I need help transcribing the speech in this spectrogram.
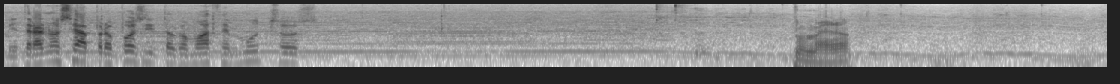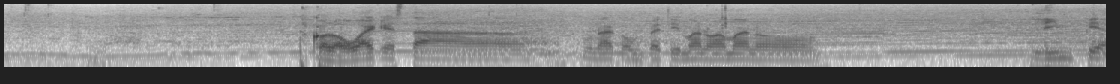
Mientras no sea a propósito como hacen muchos. Bueno. Con lo guay que está una competi mano a mano limpia.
